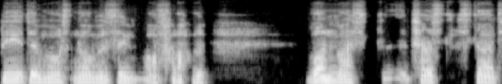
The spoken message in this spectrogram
be the most normal thing of all. One must just start.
